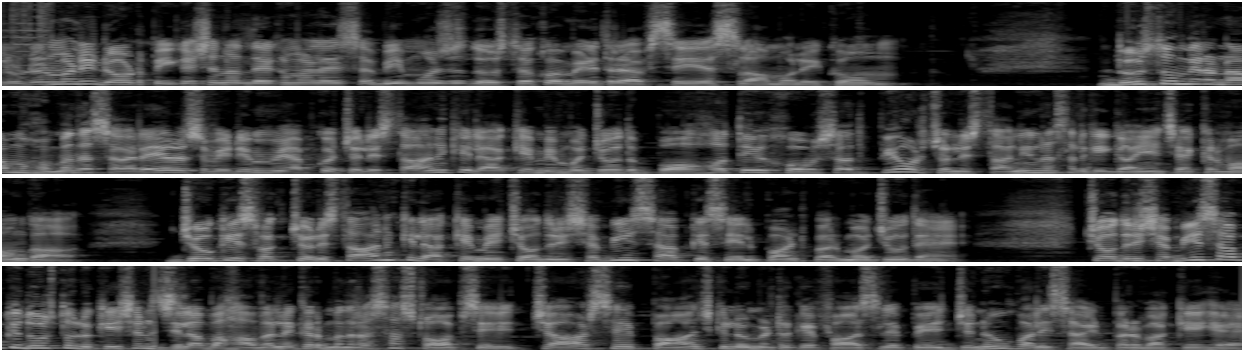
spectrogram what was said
लुडन मंडी डॉट पी के चैनल देखने वाले सभी मौजूद दोस्तों को मेरी तरफ़ से अस्सलाम वालेकुम दोस्तों, मेरा नाम मोहम्मद असर है और इस वीडियो में आपको चलिस्तान के इलाके में मौजूद बहुत ही खूबसूरत, प्योर चलिस्तानी नस्ल की गायें चेक करवाऊँगा, जो कि इस वक्त चलिस्तान के इलाके में चौधरी शबीर साहब के सेल पॉइंट पर मौजूद हैं। चौधरी शबीर साहब की दोस्तों लोकेशन जिला बहावल नगर मदरसा स्टॉप से चार से पाँच किलोमीटर के फासले पे जनूब वाली साइड पर वाक़ है।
